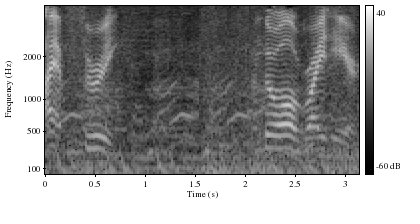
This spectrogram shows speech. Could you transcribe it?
I have three. And they're all right here.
